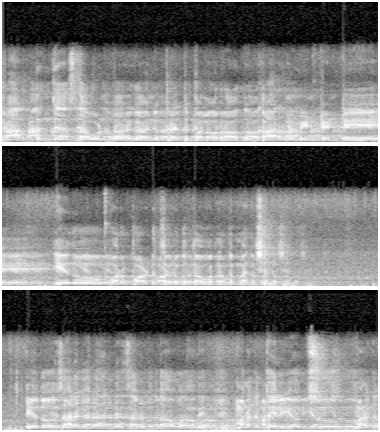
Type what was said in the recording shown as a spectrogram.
ప్రార్థన చేస్తూ ఉంటారు కానీ ప్రతిఫలం రాదు. కారణం ఏంటంటే ఏదో పొరపాటు జరుగుతూ ఉన్నది మధ్యలో. ఏదో జరగరాంది జరుగుతూ ఉంది. మనకు తెలియొచ్చు మనకు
